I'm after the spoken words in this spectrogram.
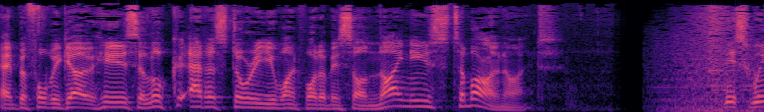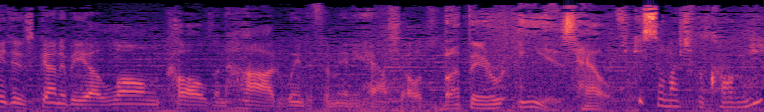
And before we go, here's a look at a story you won't want to miss on 9 News tomorrow night. This winter's going to be a long, cold and hard winter for many households. But there is help. Thank you so much for calling me.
